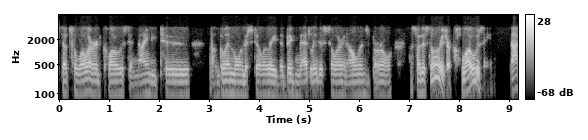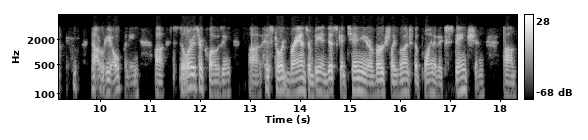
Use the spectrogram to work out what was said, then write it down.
Stitzel-Weller had closed in '92. Uh, Glenmore Distillery, the big Medley Distillery in Owensboro. So distilleries are closing, not not reopening. Uh, distilleries are closing uh, historic brands are being discontinued or virtually run to the point of extinction. Um,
